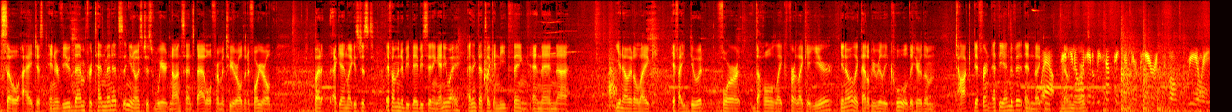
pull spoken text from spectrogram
So I just interviewed them for 10 minutes, and you know it's just weird nonsense babble from a two-year-old and a four-year-old. But again, like it's just if I'm going to be babysitting anyway, I think that's like a neat thing. And then uh, you know it'll like if I do it for the whole like for like a year, you know, like that'll be really cool to hear them talk different at the end of it and like Well, know you know what? It'll be something that their parents will really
